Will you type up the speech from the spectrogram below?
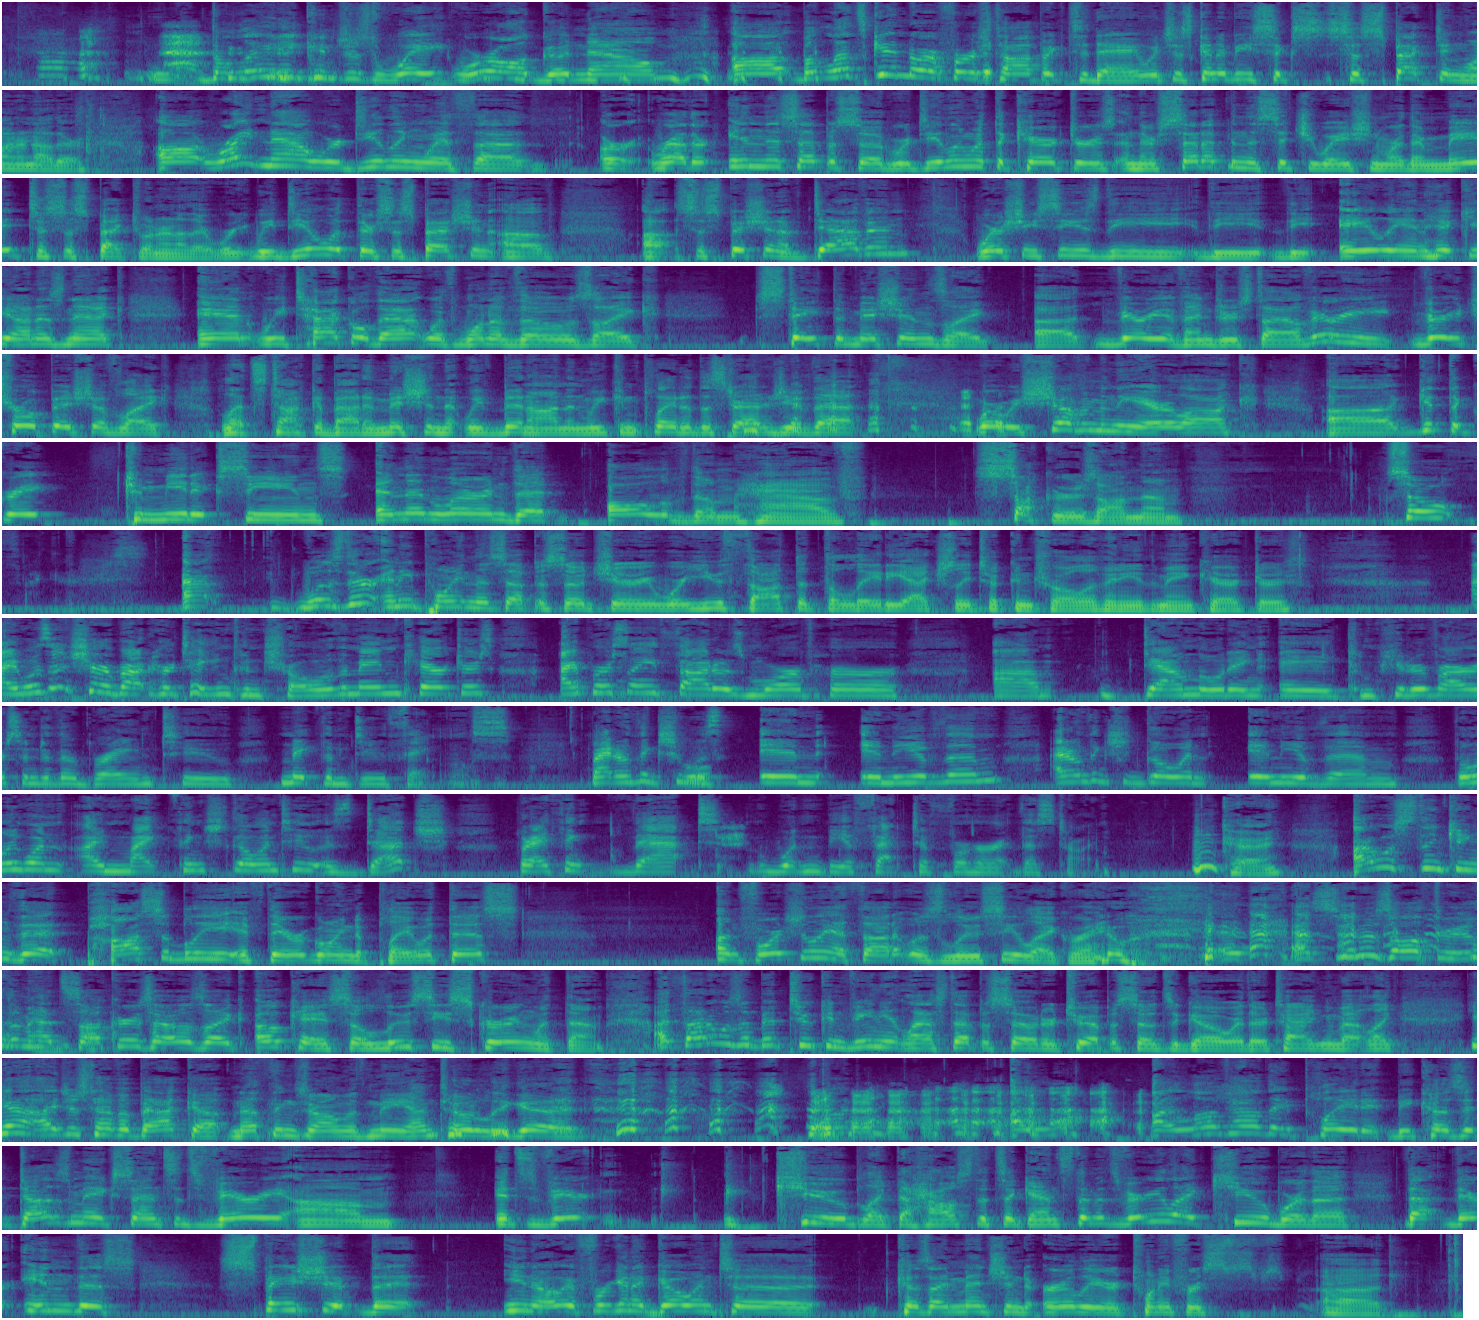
The lady can just wait. We're all good now. Uh, but let's get into our first topic today, which is going to be sus- suspecting one another. Uh, right now, we're dealing with, uh, or rather, in this episode, we're dealing with the characters, and they're set up in the situation where they're made to suspect one another. We, we deal with their suspicion of uh, suspicion of Davin, where she sees the the the alien hickey on his neck, and we tackle that with one of those like state the missions like uh, very Avengers style, very very tropish of like let's talk about a mission that we've been on, and we can play to the strategy of that, where we shove him in the airlock, uh, get the great comedic scenes, and then learn that all of them have suckers on them. So, at, was there any point in this episode, Cherry, where you thought that the lady actually took control of any of the main characters? I wasn't sure about her taking control of the main characters. I personally thought it was more of her um, downloading a computer virus into their brain to make them do things. But I don't think she was in any of them. I don't think she'd go in any of them. The only one I might think she'd go into is Dutch, but I think that wouldn't be effective for her at this time. Okay. I was thinking that possibly if they were going to play with this, unfortunately, I thought it was Lucy, like right away. as soon as all three of them had suckers, I was like, okay, so Lucy's screwing with them. I thought it was a bit too convenient last episode or two episodes ago where they're talking about, like, yeah, I just have a backup. Nothing's wrong with me. I'm totally good. I, I love how they played it because it does make sense. It's very, um, it's very cube like the house that's against them. It's very like cube where the that they're in this spaceship that you know if we're going to go into because i mentioned earlier 21st uh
